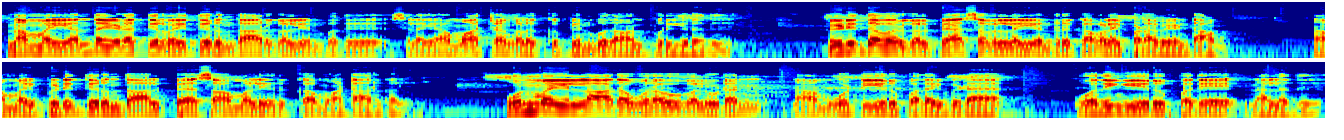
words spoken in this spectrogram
நம்மை எந்த இடத்தில் வைத்திருந்தார்கள் என்பது சில ஏமாற்றங்களுக்கு பின்புதான் புரிகிறது. பிடித்தவர்கள் பேசவில்லை என்று கவலைப்பட வேண்டாம். நம்மை பிடித்திருந்தால் பேசாமல் இருக்க மாட்டார்கள். உண்மையில்லாத உறவுகளுடன் நாம் ஒட்டியிருப்பதை விட ஒதுங்கி இருப்பதே நல்லது.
